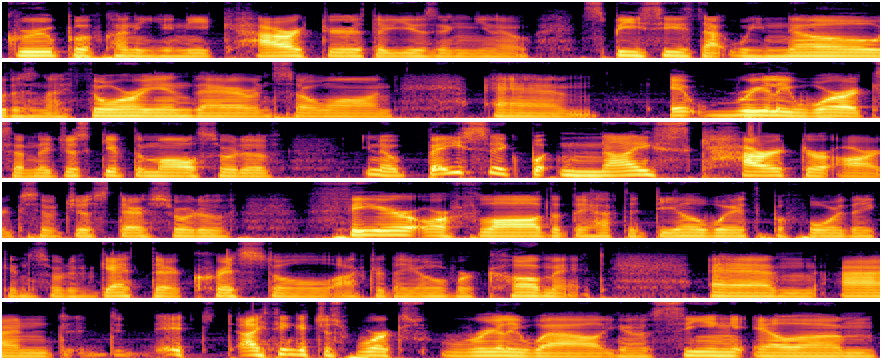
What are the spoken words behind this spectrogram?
group of kind of unique characters. They're using, you know, species that we know. There's an Ithorian there and so on. And it really works and they just give them all sort of you know basic but nice character arcs of just their sort of fear or flaw that they have to deal with before they can sort of get their crystal after they overcome it um, and it I think it just works really well you know seeing Ilum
